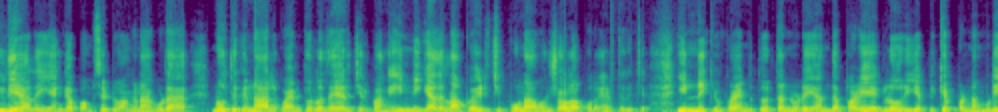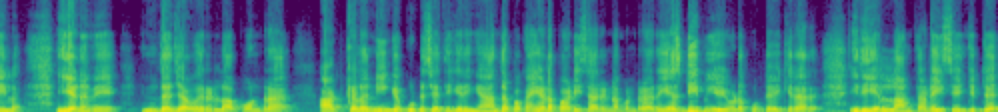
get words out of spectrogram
இந்தியாவில் எங்கே பம்ப் செட் வாங்கினா கூட நூற்றுக்கு நாலு கோயம்புத்தூரில் தயாரிச்சிருப்பாங்க. இன்றைக்கி அதெல்லாம் போயிடுச்சு. பூனாவும் சோலாப்பூரும் எடுத்துக்கிச்சு. இன்றைக்கும் கோயம்புத்தூர் தன்னுடைய அந்த பழைய க்ளோரியை பிக்கப் பண்ண முடியல. எனவே இந்த ஜவஹர்லா போன்ற ஆட்களை நீங்கள் கூட்டு சேர்த்துக்கிறீங்க. அந்த பக்கம் எடப்பாடி சார் என்ன பண்ணுறாரு எஸ்டிபிஐயோட கூட்டு வைக்கிறாரு. இது எல்லாம் தடை செஞ்சுட்டு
